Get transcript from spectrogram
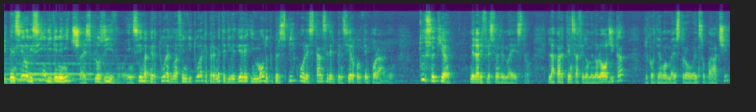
Il pensiero di Sini diviene miccia, esplosivo e insieme apertura di una fenditura che permette di vedere in modo più perspicuo le stanze del pensiero contemporaneo. Tout se tient nella riflessione del maestro, la partenza fenomenologica, ricordiamo il maestro Enzo Baci,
